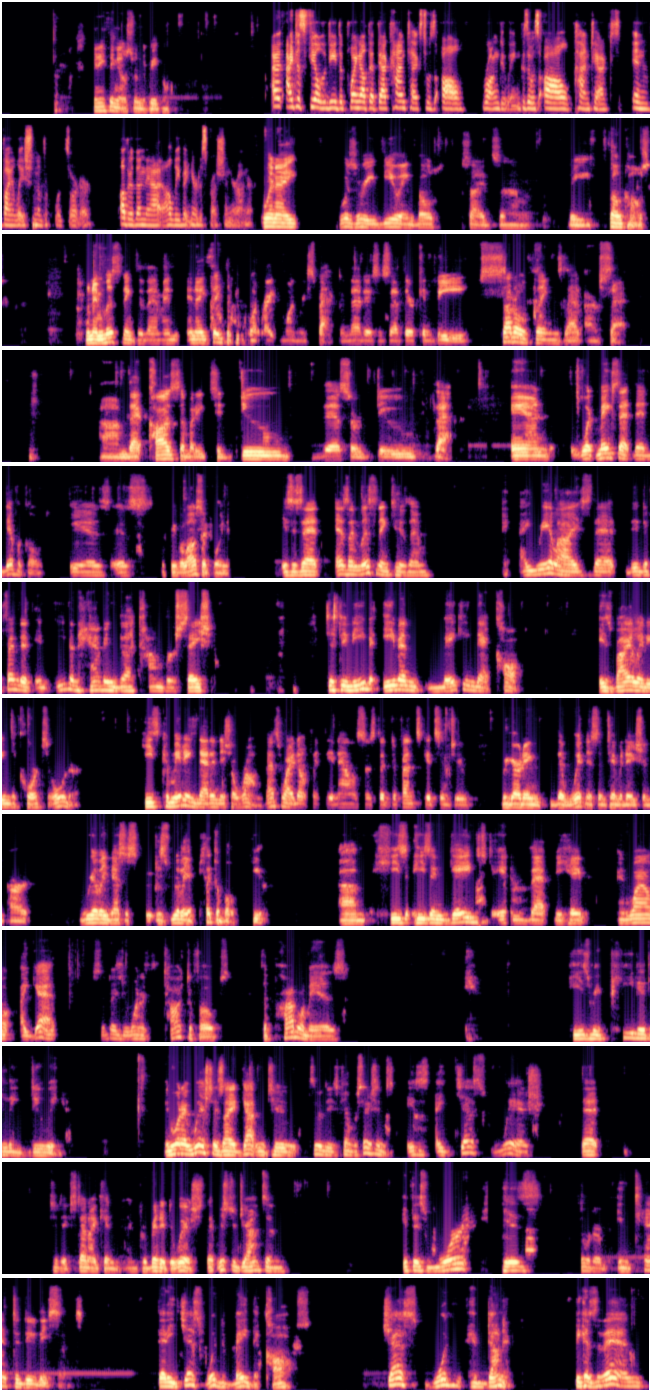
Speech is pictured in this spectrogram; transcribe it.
Anything else from the people? I, I just feel the need to point out that that context was all wrongdoing because it was all contact in violation of the court's order. Other than that, I'll leave it in your discretion, Your Honor. When I was reviewing both sides, um, the phone calls, when I'm listening to them, and, and I think the people are right in one respect, and that is, is that there can be subtle things that are said um, that cause somebody to do this or do that. And what makes that then difficult is, as the people also pointed, is is that as I'm listening to them, I realize that the defendant, in even having the conversation, just in even even making that call, is violating the court's order. He's committing that initial wrong. That's why I don't think the analysis that defense gets into regarding the witness intimidation part really necess- is really applicable here. Um, he's he's engaged in that behavior, and while I get sometimes you want to talk to folks, the problem is he's repeatedly doing it. And what I wish as I had gotten to through these conversations is I just wish that to the extent I can, I'm permitted to wish that Mr. Johnson, if this weren't his sort of intent to do these things, that he just wouldn't have made the calls, just wouldn't have done it. Because then,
